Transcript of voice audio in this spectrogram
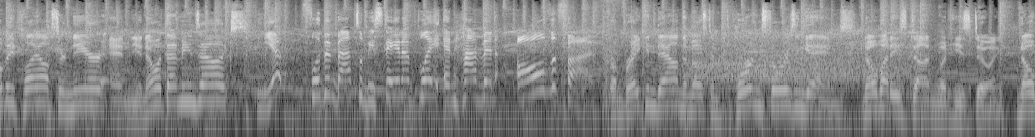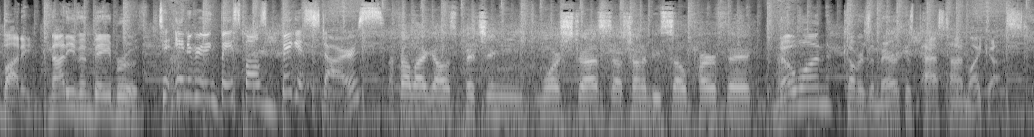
MLB playoffs are near, and you know what that means, Alex? Yep, Flippin' Bats will be staying up late and having all the fun. From breaking down the most important stories in games, nobody's done what he's doing. Nobody, not even Babe Ruth. To interviewing baseball's biggest stars. I felt like I was pitching more stressed. I was trying to be so perfect. No one covers America's pastime like us.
